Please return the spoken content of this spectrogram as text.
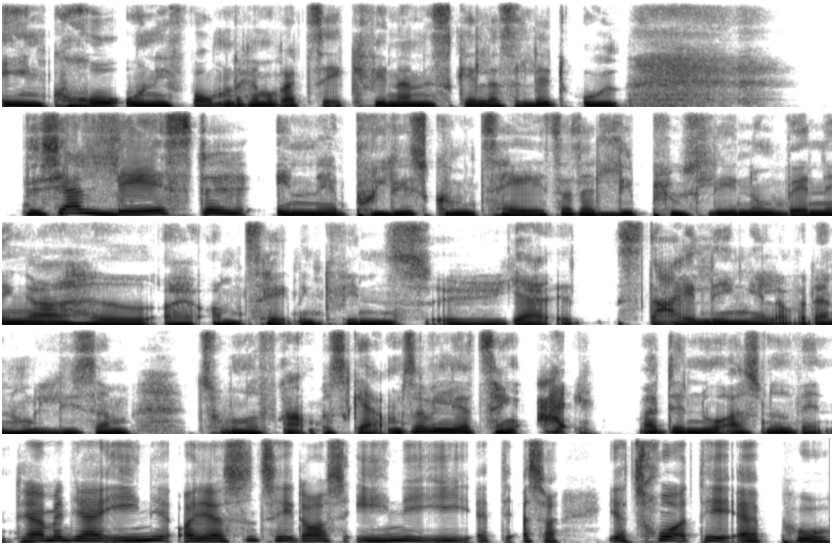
i en grå uniform. Der kan man godt se, at kvinderne skiller sig lidt ud. Hvis jeg læste en øh, politisk kommentator, der lige pludselig i nogle vendinger havde øh, omtalt en kvindes øh, ja, styling, eller hvordan hun ligesom tonede frem på skærmen, så ville jeg tænke, ej, var det nu også nødvendigt? Ja, men jeg er enig, og jeg er sådan set også enig i, at altså, jeg tror, det er på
